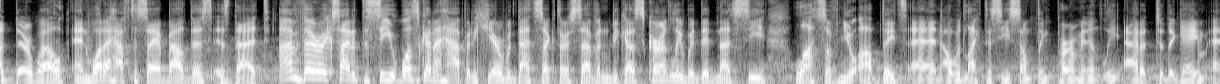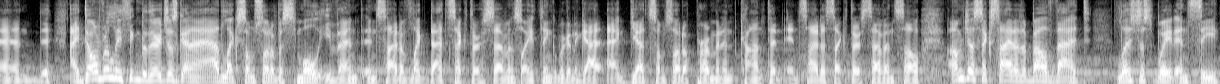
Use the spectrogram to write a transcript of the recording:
add there there well. And what I have to say about this is that I'm very excited to see what's gonna happen here with that Sector 7 because currently we did not see lots of new updates and I would like to see something permanently added to the game and I don't really think that they're just gonna add like some sort of a small event inside of like that Sector 7 so I think we're gonna get, uh, get some sort of permanent content inside of Sector 7 so I'm just excited about that. Let's just wait and see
